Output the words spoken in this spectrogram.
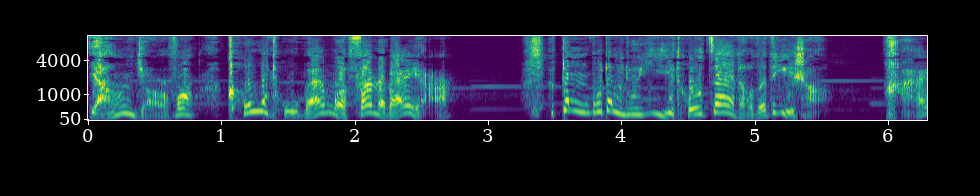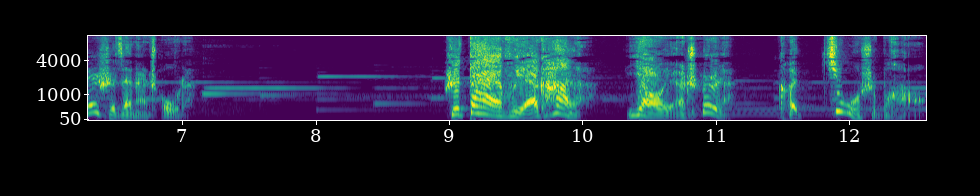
羊角风，口吐白沫，翻着白眼儿，动不动就一头栽倒在地上，还是在那抽着。是大夫也看了，药也吃了，可就是不好。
